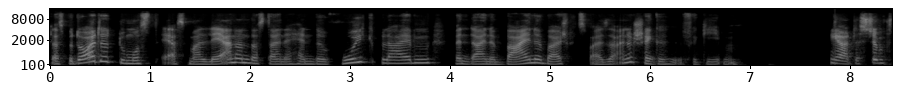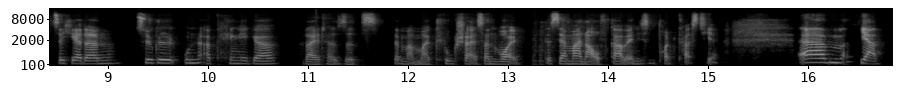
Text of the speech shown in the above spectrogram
Das bedeutet, du musst erstmal lernen, dass deine Hände ruhig bleiben, wenn deine Beine beispielsweise eine Schenkelhilfe geben. Ja, das schimpft sich ja dann zügelunabhängiger Reitersitz, wenn man mal klug scheißern wollen. Das ist ja meine Aufgabe in diesem Podcast hier. Ähm, ja.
